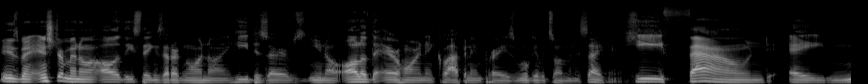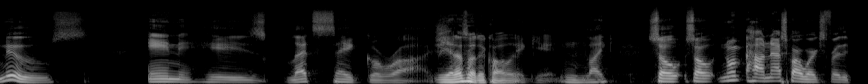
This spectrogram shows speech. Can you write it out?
He's been instrumental in all of these things that are going on. He deserves, you know, all of the air horn and clapping and praise, and we'll give it to him in a second. He found a noose in his, let's say, garage Yeah, that's what they call it. again. Mhm. Like so so norm- how NASCAR works for the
